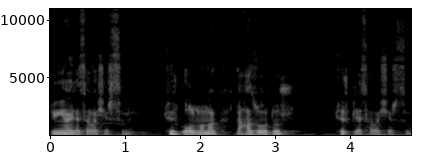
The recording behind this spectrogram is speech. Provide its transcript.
Dünyayla savaşırsın. Türk olmamak daha zordur. Türk'le savaşırsın.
